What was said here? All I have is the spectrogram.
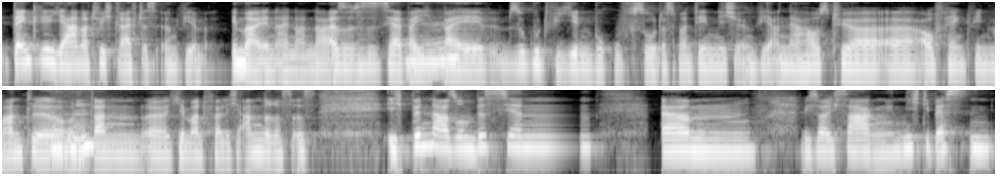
denke, ja, natürlich greift es irgendwie immer ineinander. Also das ist ja bei, mhm. bei so gut wie jedem Beruf so, dass man den nicht irgendwie an der Haustür äh, aufhängt wie ein Mantel mhm. und dann äh, jemand völlig anderes ist. Ich bin da so ein bisschen ähm, wie soll ich sagen, nicht die besten,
